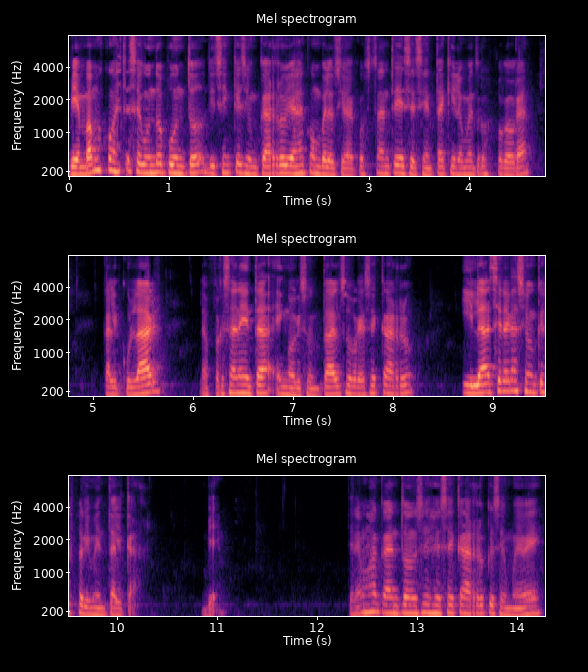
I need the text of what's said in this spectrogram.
Bien, vamos con este segundo punto. Dicen que si un carro viaja con velocidad constante de 60 km por hora, calcular la fuerza neta en horizontal sobre ese carro y la aceleración que experimenta el carro. Bien. Tenemos acá entonces ese carro que se mueve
